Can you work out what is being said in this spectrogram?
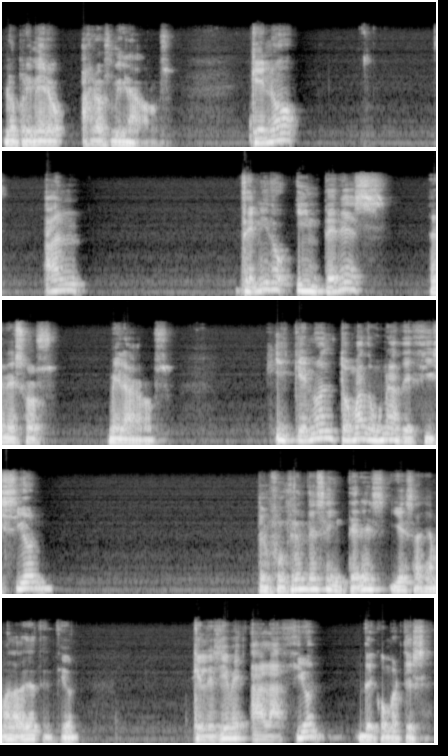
lo primero, a los milagros que no han tenido interés en esos milagros y que no han tomado una decisión en función de ese interés y esa llamada de atención que les lleve a la acción de convertirse.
